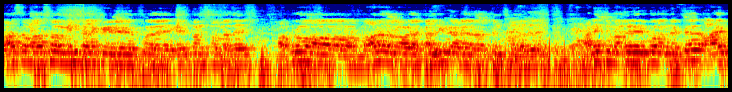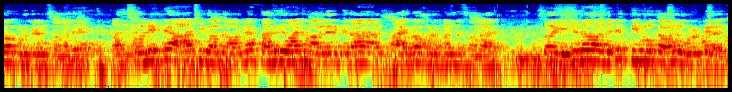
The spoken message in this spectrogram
மாசம் மாசம் மின் கணக்கீடு எடுக்கணும்னு சொன்னது. அப்புறம் மாணவர்களோட கல்வி கடன் ரத்துன்னு சொன்னது. அனைத்து மகளிருக்கும் வந்துட்டு ஆயிரம் ரூபாய் கொடுக்குறேன்னு சொன்னது. அது சொல்லிட்டு ஆட்சிக்கு வந்தவங்க தகுதி வாய்ந்த மகளிருக்கு தான் ஆயிரம் ரூபாய் கொடுக்கணும்னு சொன்னார். ஸோ இதுதான் வந்துட்டு திமுகவின் உருட்டுகள்.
